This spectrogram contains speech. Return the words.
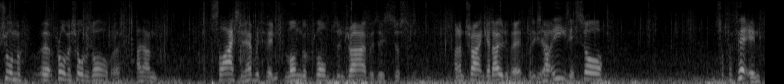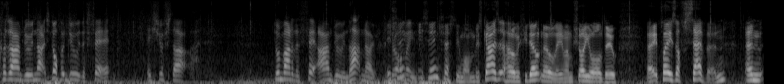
throwing my, uh, throwing my shoulders over and I'm slicing everything, longer clubs and drivers. It's just, and I'm trying to get out of it, but it's Yeah. not easy. So, so for fitting, because I'm doing that, it's nothing to do with the fit. It's just that, doesn't matter the fit, I'm doing that now. Do you It's know an, what I mean? It's an interesting one because guys at home, if you don't know Liam, I'm sure you all do. Uh, it plays off seven, and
